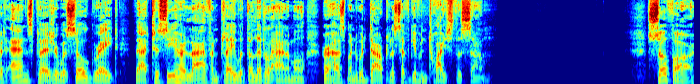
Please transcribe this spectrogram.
But Anne's pleasure was so great that to see her laugh and play with the little animal, her husband would doubtless have given twice the sum. So far,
